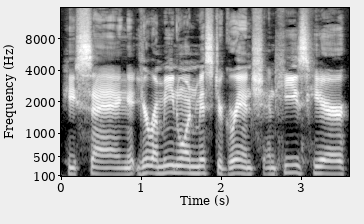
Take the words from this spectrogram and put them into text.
He sang You're a Mean One, Mr. Grinch, and he's here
